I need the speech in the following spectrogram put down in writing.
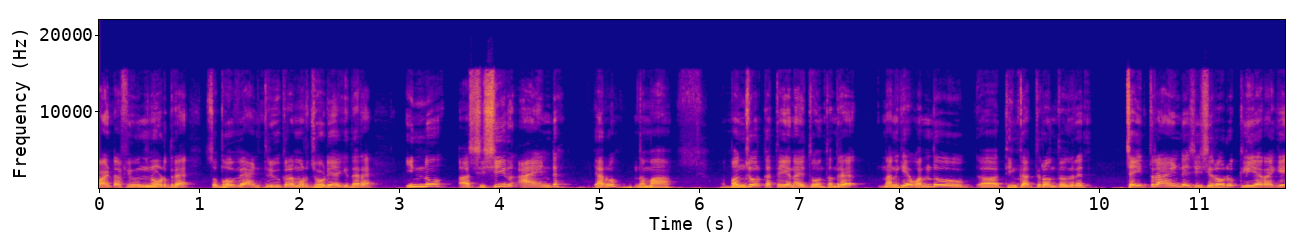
ಪಾಯಿಂಟ್ ಆಫ್ ವ್ಯೂ ನೋಡಿದ್ರೆ ಸೊ ಭವ್ಯ ಆ್ಯಂಡ್ ತ್ರಿವಿಕ್ರಮ್ ಅವರು ಜೋಡಿಯಾಗಿದ್ದಾರೆ. ಇನ್ನು ಶಿಶಿರ್ ಆ್ಯಂಡ್ ಯಾರು? ನಮ್ಮ ಮಂಜು ಅವ್ರ ಕತೆ ಏನಾಯಿತು ಅಂತಂದರೆ, ನನಗೆ ಒಂದು ಥಿಂಕ್ ಆಗ್ತಿರೋ ಅಂತಂದರೆ, ಚೈತ್ರ ಆ್ಯಂಡ್ ಶಿಶಿರ್ ಅವರು ಕ್ಲಿಯರಾಗಿ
